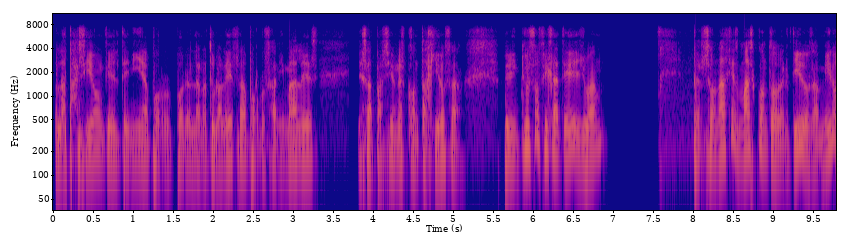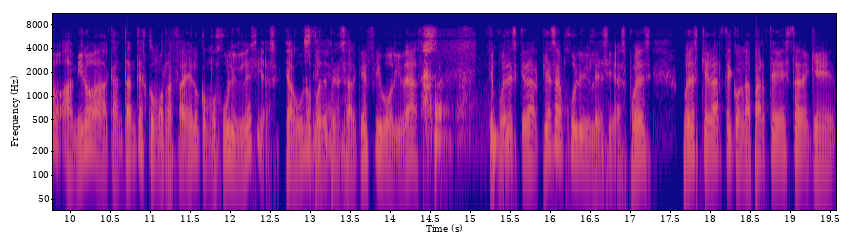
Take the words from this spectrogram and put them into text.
la pasión que él tenía por, por la naturaleza, por los animales, esa pasión es contagiosa. Pero incluso, fíjate, Joan, personajes más controvertidos. Admiro, admiro a cantantes como Rafael o como Julio Iglesias, que alguno puede pensar, qué frivolidad. Te puedes quedar, piensa en Julio Iglesias, puedes, puedes quedarte con la parte esta de que,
